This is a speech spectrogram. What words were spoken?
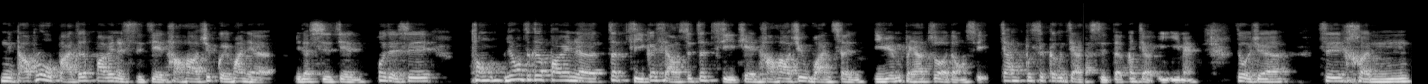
你倒不如把这个抱怨的时间好好去规划你的。你的时间，或者是通用这个抱怨的这几个小时、这几天，好好去完成你原本要做的东西，这样不是更加值得、更加有意义吗？所以我觉得是很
